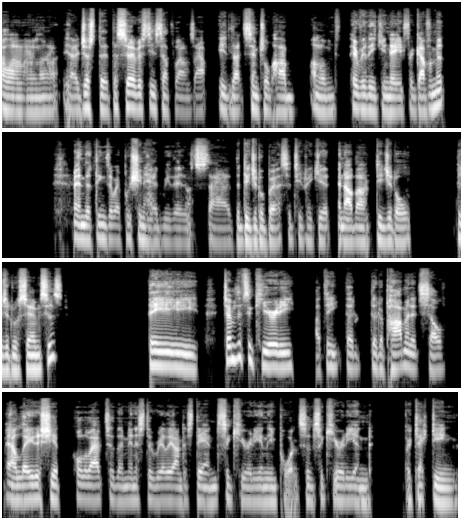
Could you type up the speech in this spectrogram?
Uh, you know, just the, the service New South Wales app is that central hub of everything you need for government. And the things that we're pushing ahead with is uh, the digital birth certificate and other digital digital services. The in terms of security, I think that the department itself, our leadership, all the way up to the minister, really understand security and the importance of security and protecting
